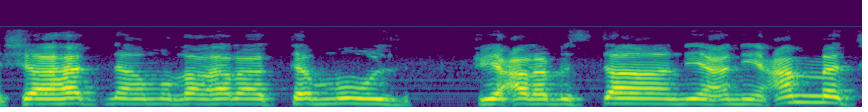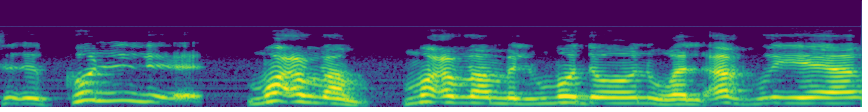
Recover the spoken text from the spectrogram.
شاهدنا مظاهرات تموز في عربستان. يعني عمت كل معظم معظم المدن والأغذية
